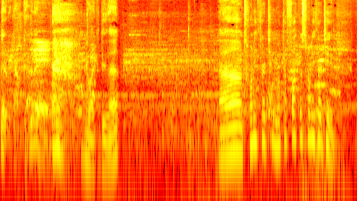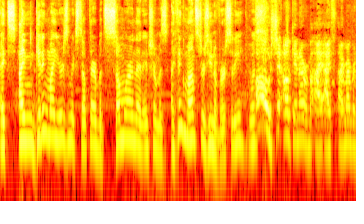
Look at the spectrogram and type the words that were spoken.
There we go. Got it. Yeah. I knew I could do that. Um, 2013. What the fuck was 2013? It's I'm getting my years mixed up there, but somewhere in that interim is I think Monsters University was. oh shit. Okay, never mind. I, I, I remember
